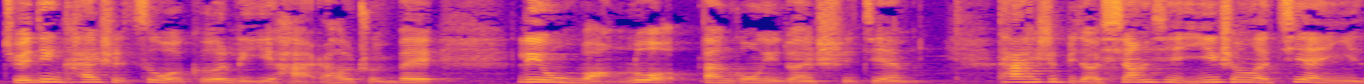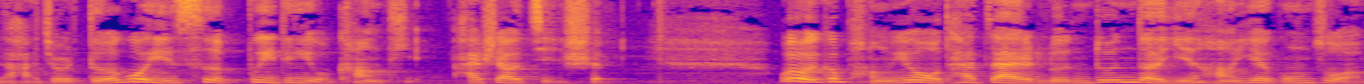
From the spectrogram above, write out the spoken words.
决定开始自我隔离哈，然后准备利用网络办公一段时间。他还是比较相信医生的建议的哈，就是得过一次不一定有抗体，还是要谨慎。我有一个朋友，他在伦敦的银行业工作，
